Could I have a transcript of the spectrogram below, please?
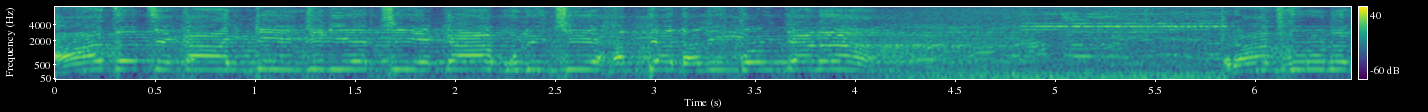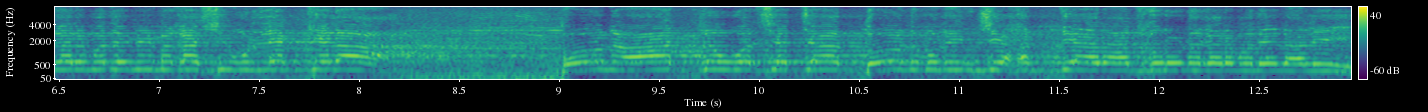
आजच एका आय टी इंजिनियरची एका मुलीची हत्या झाली कोयत्यानं. राजगुरुनगरमध्ये मी मगाशी उल्लेख केला. दोन आठ नऊ वर्षाच्या दोन मुलींची हत्या राजगुरुनगरमध्ये झाली.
